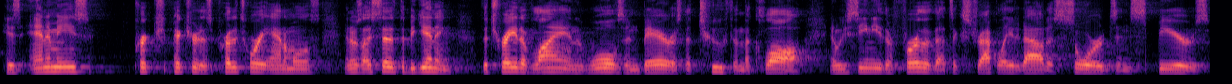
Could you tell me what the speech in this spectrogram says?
His enemies pictured as predatory animals. And as I said at the beginning, the trait of lions, wolves, and bears, the tooth and the claw. And we've seen either further that's extrapolated out as swords and spears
